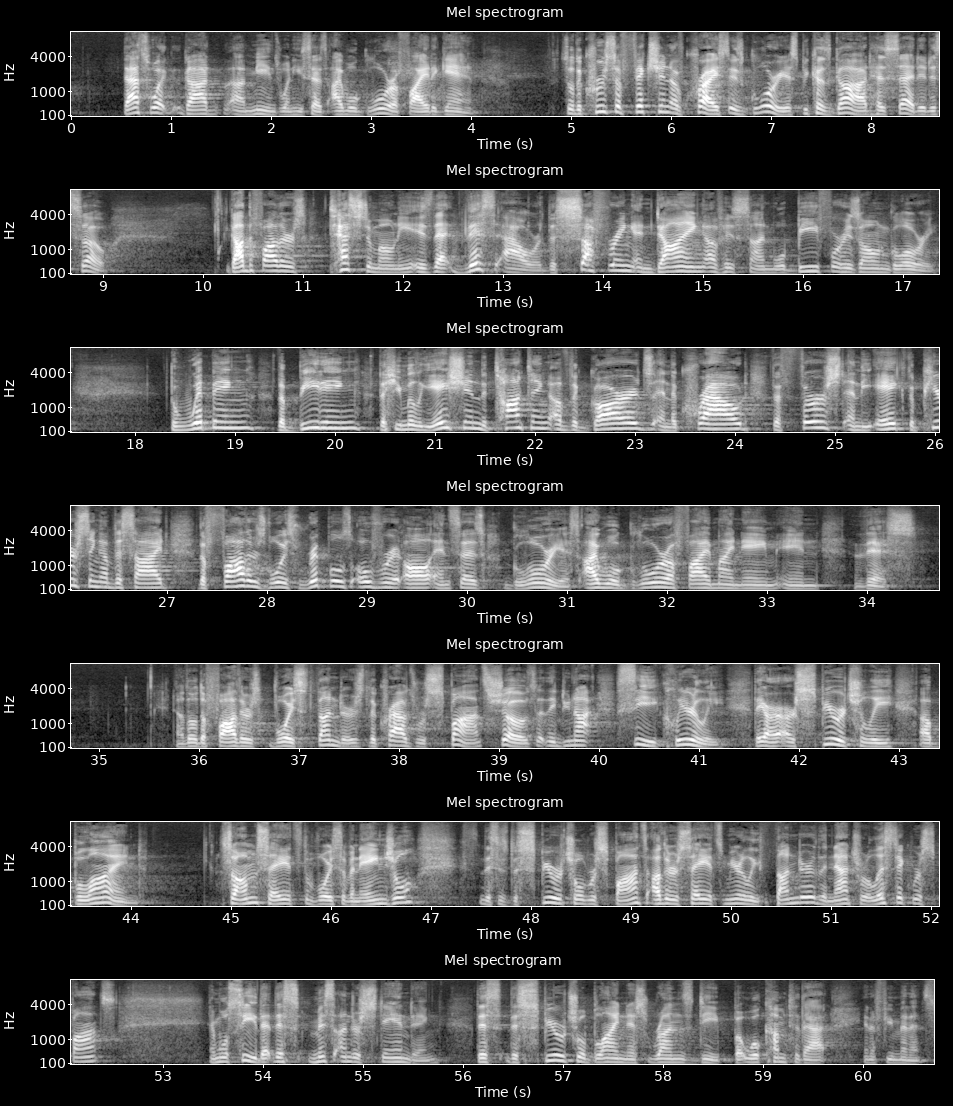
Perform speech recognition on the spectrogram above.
That's what God uh, means when he says, I will glorify it again. So the crucifixion of Christ is glorious because God has said it is so. God the Father's testimony is that this hour, the suffering and dying of his Son, will be for his own glory. The whipping, the beating, the humiliation, the taunting of the guards and the crowd, the thirst and the ache, the piercing of the side, the Father's voice ripples over it all and says, Glorious, I will glorify my name in this. Now, though the Father's voice thunders, the crowd's response shows that they do not see clearly. They are, are spiritually uh, blind. Some say it's the voice of an angel. This is the spiritual response. Others say it's merely thunder, the naturalistic response. And we'll see that this misunderstanding, this, this spiritual blindness runs deep, but we'll come to that in a few minutes.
